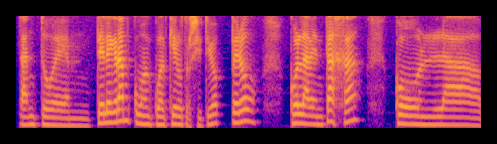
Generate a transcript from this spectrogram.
tanto en Telegram como en cualquier otro sitio, pero con la ventaja, con la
